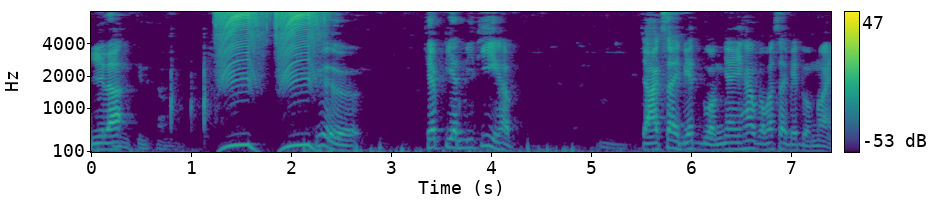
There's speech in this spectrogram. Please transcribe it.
ดีละกินครับคือแค่เปลี่ยนวิธีครับอืมจากใส่เบ็ดดวงใหญ่เท่ากับว่าใส่เบ็ดดวงน้อย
